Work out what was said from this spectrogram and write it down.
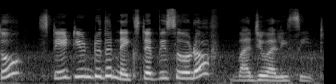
तो स्टेट यून to the next episode of बाजू वाली सीट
